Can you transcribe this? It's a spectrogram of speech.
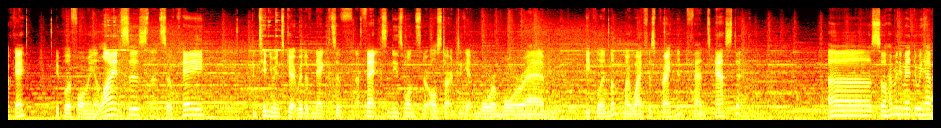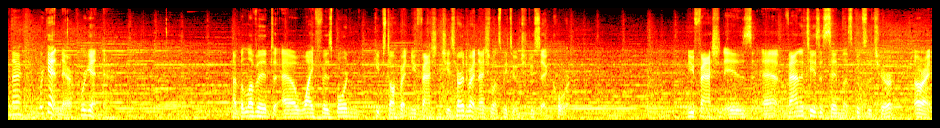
Okay. People are forming alliances. That's okay. Continuing to get rid of negative effects in these ones. They're all starting to get more and more um, people in them. My wife is pregnant. Fantastic. Uh, so how many men do we have now? We're getting there. We're getting there. My beloved uh, wife is born, keeps talking about new fashion she's heard about. Now she wants me to introduce it at court. New fashion is uh, vanity is a sin. Let's go to the church. All right,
